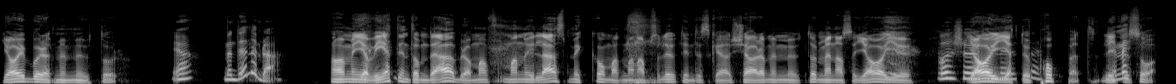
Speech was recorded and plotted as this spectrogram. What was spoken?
Jag har ju börjat med mutor. Ja, men den är bra. Ja, men jag vet inte om det är bra. Man, man har ju läst mycket om att man absolut inte ska köra med mutor, men alltså jag har ju, jag har ju gett upp hoppet, lite men- så.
